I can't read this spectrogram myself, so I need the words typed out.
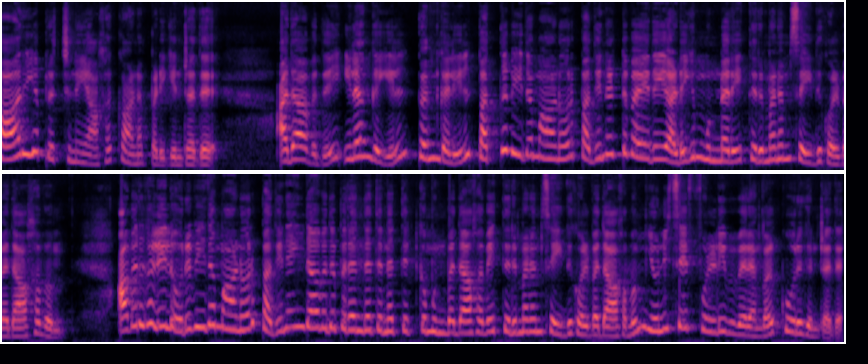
பாரிய பிரச்சனையாக காணப்படுகின்றது. அதாவது இலங்கையில் பெண்களில் பத்து வீதமானோர் பதினெட்டு வயதை அடையும் முன்னரே திருமணம் செய்து கொள்வதாகவும் அவர்களில் ஒரு வீதமானோர் பதினைந்தாவது பிறந்த தினத்திற்கு முன்பதாகவே திருமணம் செய்து கொள்வதாகவும் யுனிசெஃப் புள்ளி விவரங்கள் கூறுகின்றது.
